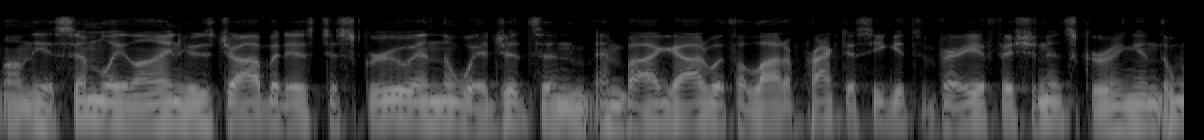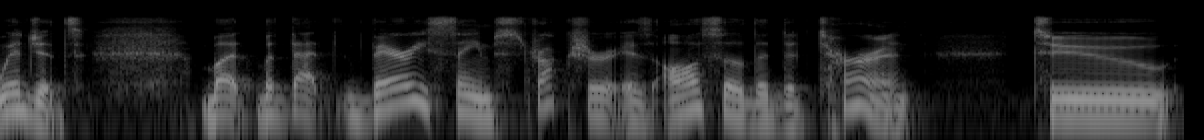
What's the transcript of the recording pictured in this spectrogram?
on the assembly line whose job it is to screw in the widgets and, and by God with a lot of practice he gets very efficient at screwing in the widgets. But but that very same structure is also the deterrent to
